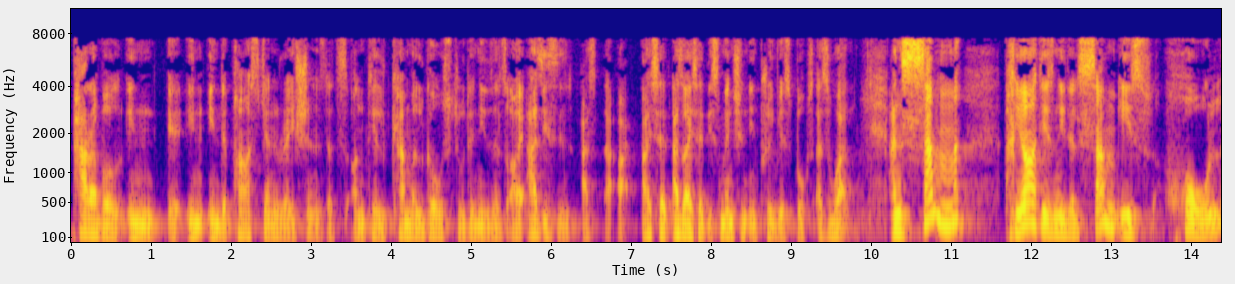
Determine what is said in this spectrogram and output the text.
parable in, in, in the past generations. That's until camel goes through the needle's eye, as, is, as I said, as I said, is mentioned in previous books as well. And some khiyat is needle, some is hole,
